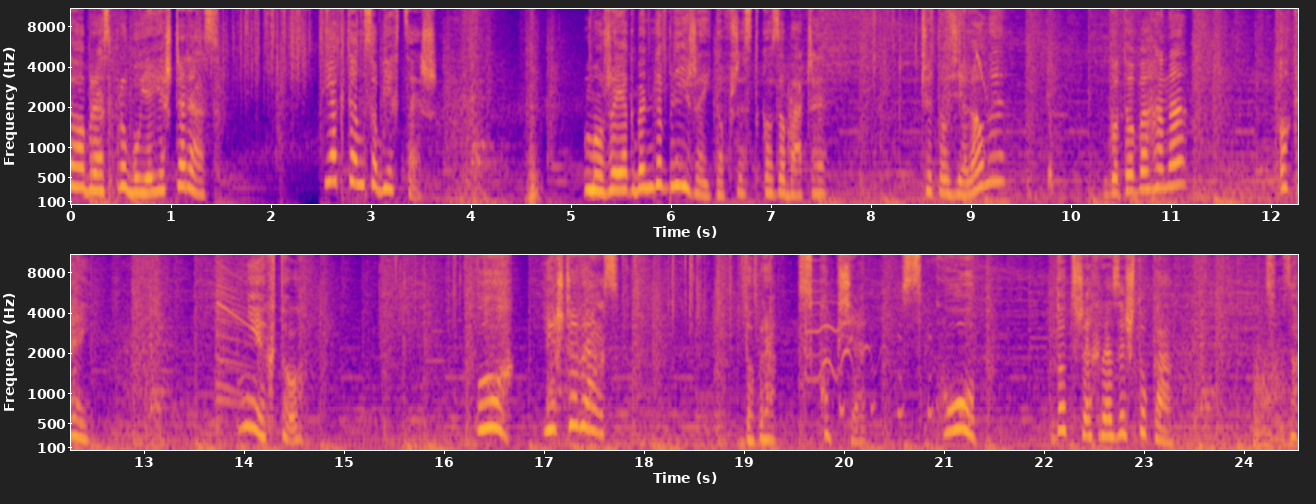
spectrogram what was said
Dobra, spróbuję jeszcze raz. Jak tam sobie chcesz? Może jak będę bliżej, to wszystko zobaczę. Czy to zielony? Gotowa, Hanna? Okej. Niech to. Uch, jeszcze raz. Dobra, skup się. Skup. Do trzech razy sztuka. Co za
